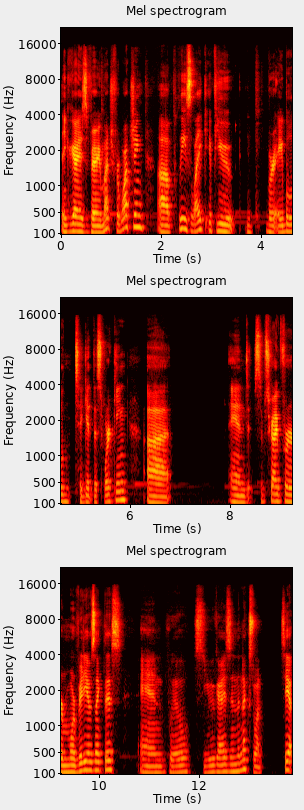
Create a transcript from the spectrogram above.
thank you guys very much for watching. Uh, please like if you were able to get this working. Uh, and subscribe for more videos like this. And we'll see you guys in the next one. See ya.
